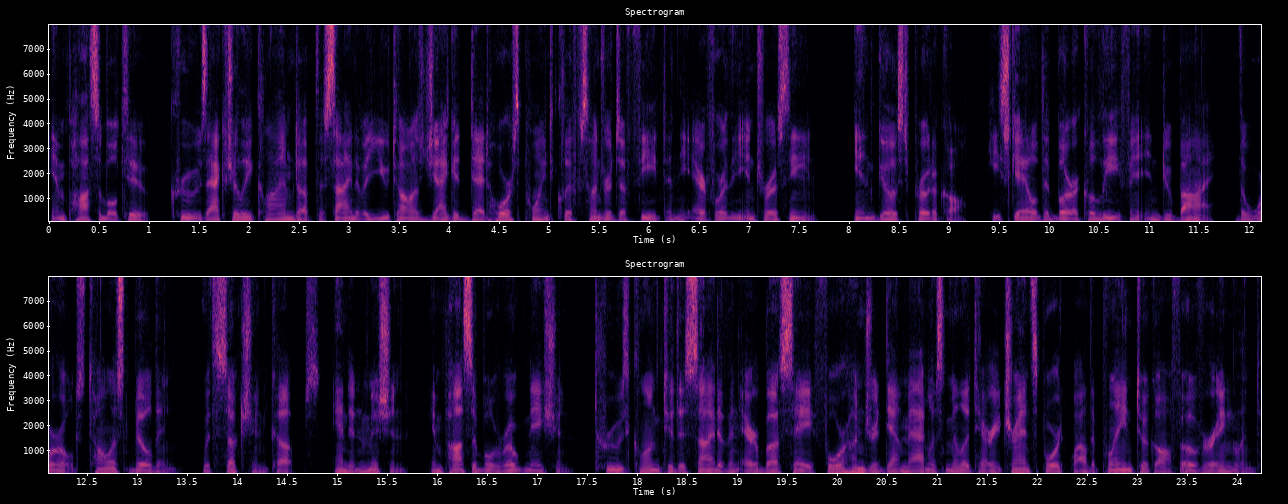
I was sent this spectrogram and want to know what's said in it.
Impossible 2, Cruise actually climbed up the side of a Utah's jagged Dead Horse Point cliffs hundreds of feet in the air for the intro scene. In Ghost Protocol, he scaled the Burj Khalifa in Dubai, the world's tallest building, with suction cups. And in Mission, Impossible Rogue Nation, Cruise clung to the side of an Airbus A400M Atlas military transport while the plane took off over England.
